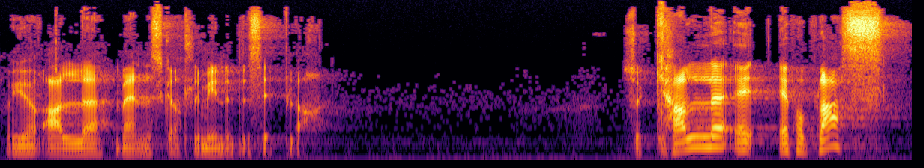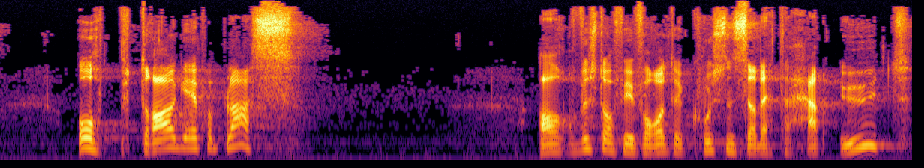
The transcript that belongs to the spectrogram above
og gjør alle mennesker til mine disipler. Så kallet er, er på plass. Oppdraget er på plass. Arvestoffet i forhold til hvordan ser dette her ut,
